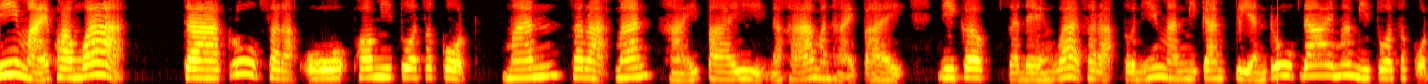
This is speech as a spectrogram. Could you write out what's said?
นี่หมายความว่าจากรูปสระโอ พอมีตัวสะกด มันสระมันหายไปนะคะ มันหายไป นี่ก็แสดงว่าสระตัวนี้มันมีการเปลี่ยนรูปได้เมื่อมีตัวสะกด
